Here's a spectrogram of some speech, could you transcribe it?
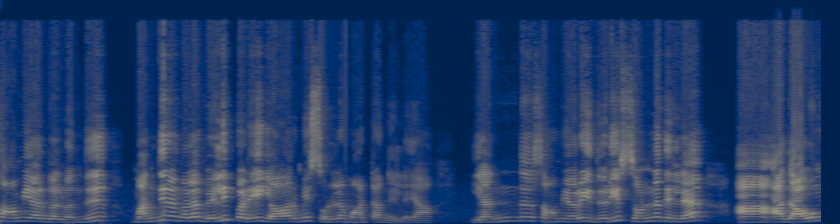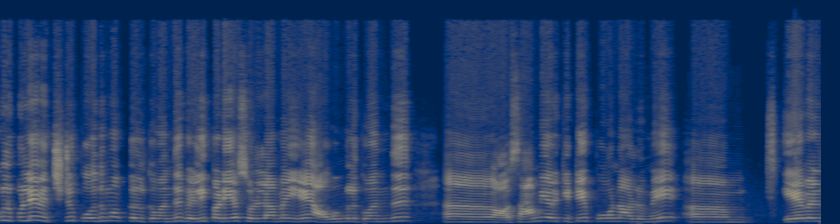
சாமியார்கள் வந்து மந்திரங்களை வெளிப்படையே யாருமே சொல்ல மாட்டாங்க இல்லையா? எந்த சாமியாரும் இதுவரையும் சொன்னதில்லை. அது அவங்களுக்குள்ளே வச்சுட்டு பொதுமக்களுக்கு வந்து வெளிப்படையாக சொல்லாமல் ஏன் அவங்களுக்கு வந்து சாமியார்கிட்டே போனாலுமே ஏவல்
